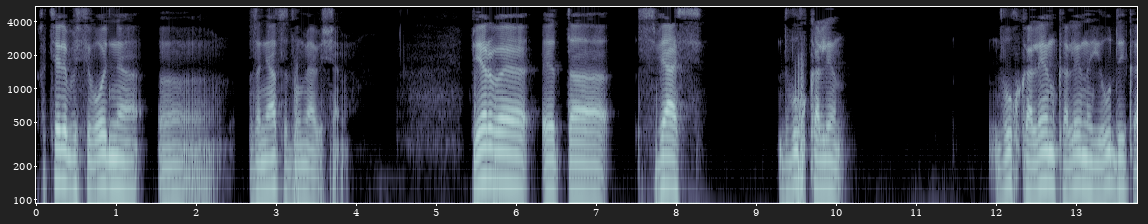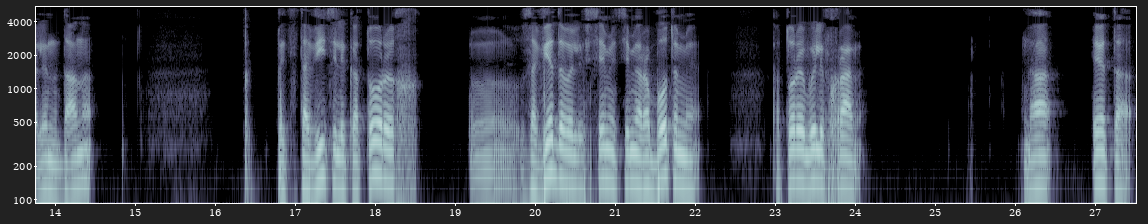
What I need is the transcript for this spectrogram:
Хотели бы сегодня э, заняться двумя вещами. Первое – это связь двух колен. Двух колен, колена Иуды и колена Дана, представители которых э, заведовали всеми теми работами, которые были в храме. Да, это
